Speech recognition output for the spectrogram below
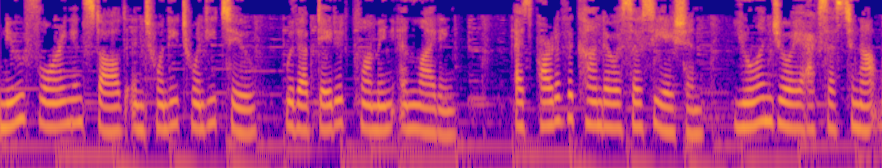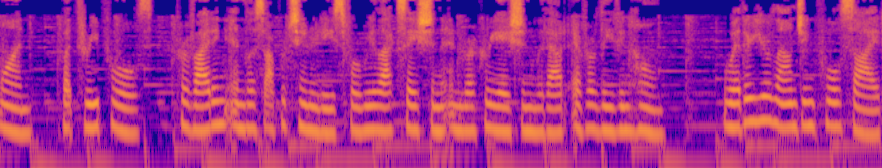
new flooring installed in 2022, with updated plumbing and lighting. As part of the condo association, you'll enjoy access to not one, but three pools, providing endless opportunities for relaxation and recreation without ever leaving home. Whether you're lounging poolside,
